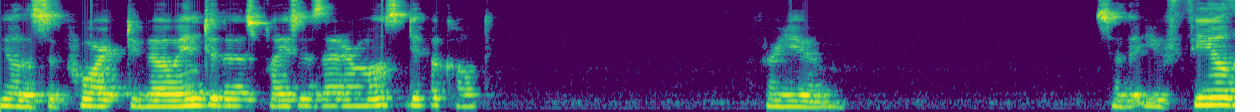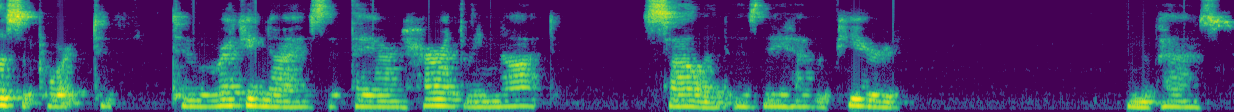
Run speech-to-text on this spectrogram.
Feel the support to go into those places that are most difficult for you. So that you feel the support to, to recognize that they are inherently not solid as they have appeared in the past.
